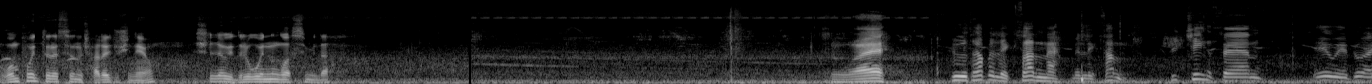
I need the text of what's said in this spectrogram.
원포인트 레슨을 잘 해주시네요. 실력이 늘고 있는 것 같습니다. สวย คือถ้าเป็นเหล็กสั้นนะ เป็นเหล็กสั้นพิชชิ่งแซนเอเวทตัวอะไร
